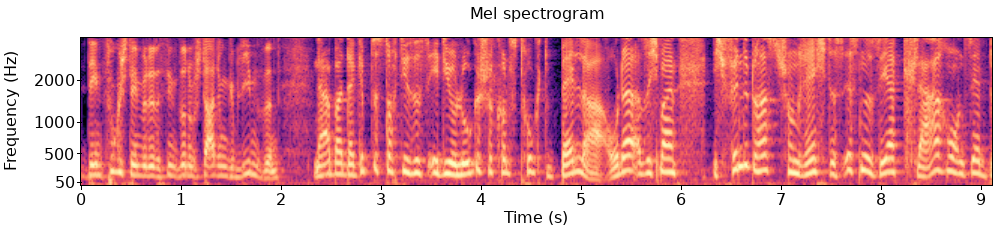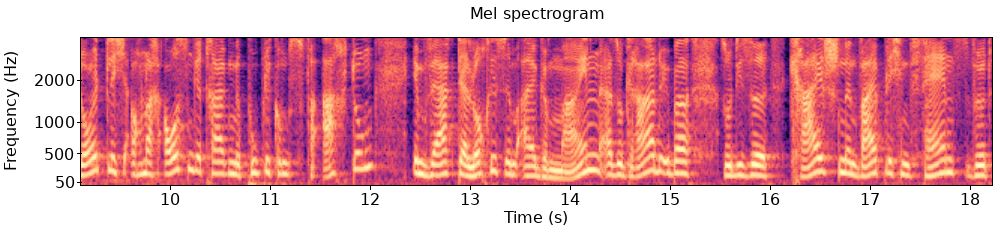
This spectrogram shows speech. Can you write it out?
denen zugestehen würde, dass sie in so einem Stadium geblieben sind. Na, aber da gibt es doch dieses ideologische Konstrukt Bella, oder? Also ich meine, ich finde, du hast schon recht, es ist eine sehr klare und sehr deutlich auch nach außen getragene Publikumsverachtung im Werk der Lochis im Allgemeinen. Also gerade über so diese kreischenden weiblichen Fans wird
